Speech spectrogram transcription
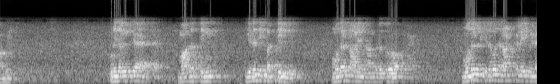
ஆமீன். புனிதமிக்க மாதத்தின் இறுதி பத்தில் முதல் நாளில் நாம் இருக்கிறோம் முதல் இருபது நாட்களை விட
